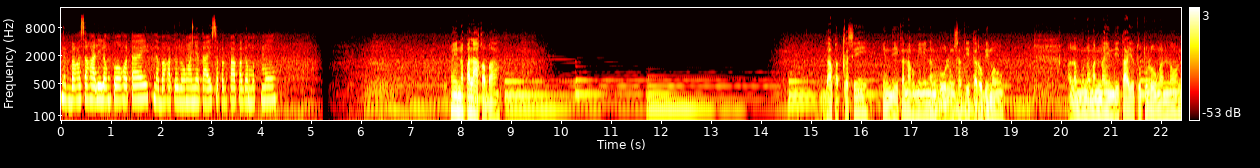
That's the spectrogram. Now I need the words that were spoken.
Nagbaka sakali lang po ako, Tay, na baka tulungan niya tayo sa pagpapagamot mo. May napala ka ba? Dapat kasi hindi ka na humingi ng tulong sa tita Ruby mo. Alam mo naman na hindi tayo tutulungan noon.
